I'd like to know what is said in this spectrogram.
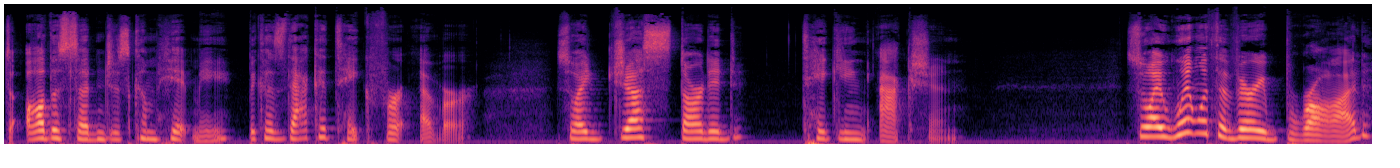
to all of a sudden just come hit me because that could take forever. So I just started taking action. So I went with a very broad,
